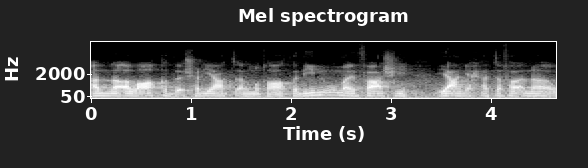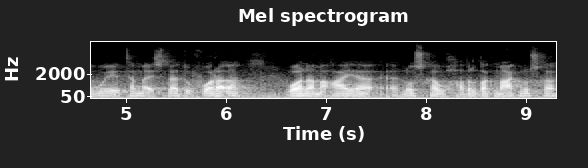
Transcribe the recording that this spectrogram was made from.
أن العقد شريعة المتعاقدين وما ينفعش يعني إحنا اتفقنا وتم اثباته في ورقه وأنا معايا نسخة وحضرتك معاك نسخة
